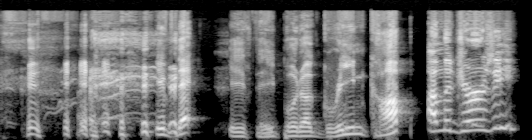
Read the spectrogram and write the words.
if that if they put a green cup on the jersey,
